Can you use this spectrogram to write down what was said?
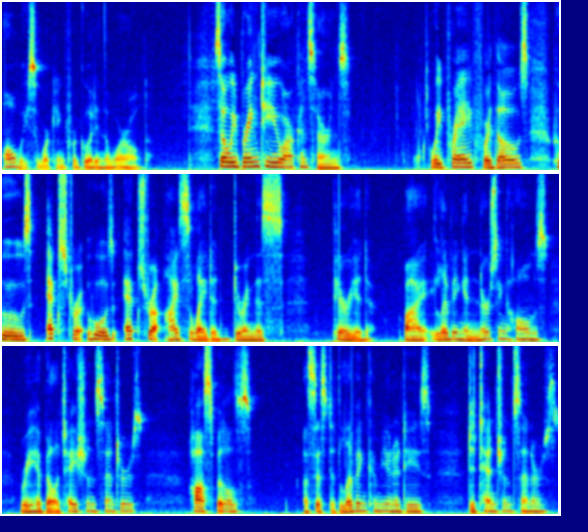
always working for good in the world. So we bring to you our concerns. We pray for those who's extra who's extra isolated during this period by living in nursing homes, rehabilitation centers, hospitals, assisted living communities, detention centers,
